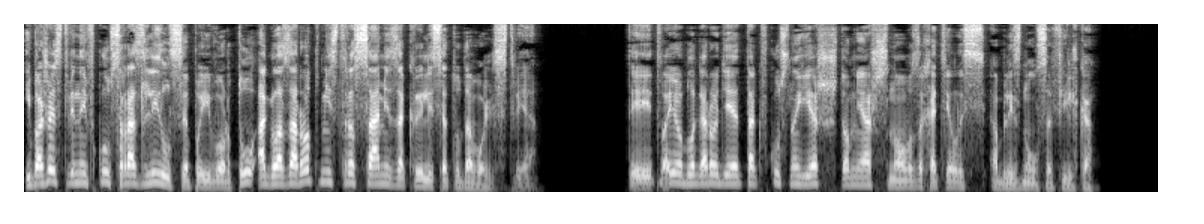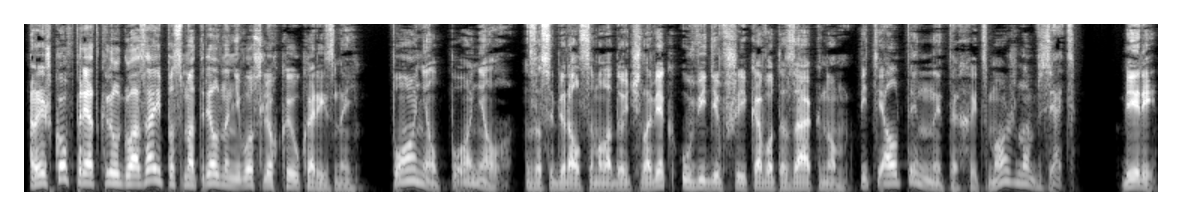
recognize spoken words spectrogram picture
и божественный вкус разлился по его рту, а глаза ротмистра сами закрылись от удовольствия. «Ты, твое благородие, так вкусно ешь, что мне аж снова захотелось», — облизнулся Филька. Рыжков приоткрыл глаза и посмотрел на него с легкой укоризной. «Понял, понял», — засобирался молодой человек, увидевший кого-то за окном. «Пятиалтынный-то хоть можно взять?» «Бери»,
